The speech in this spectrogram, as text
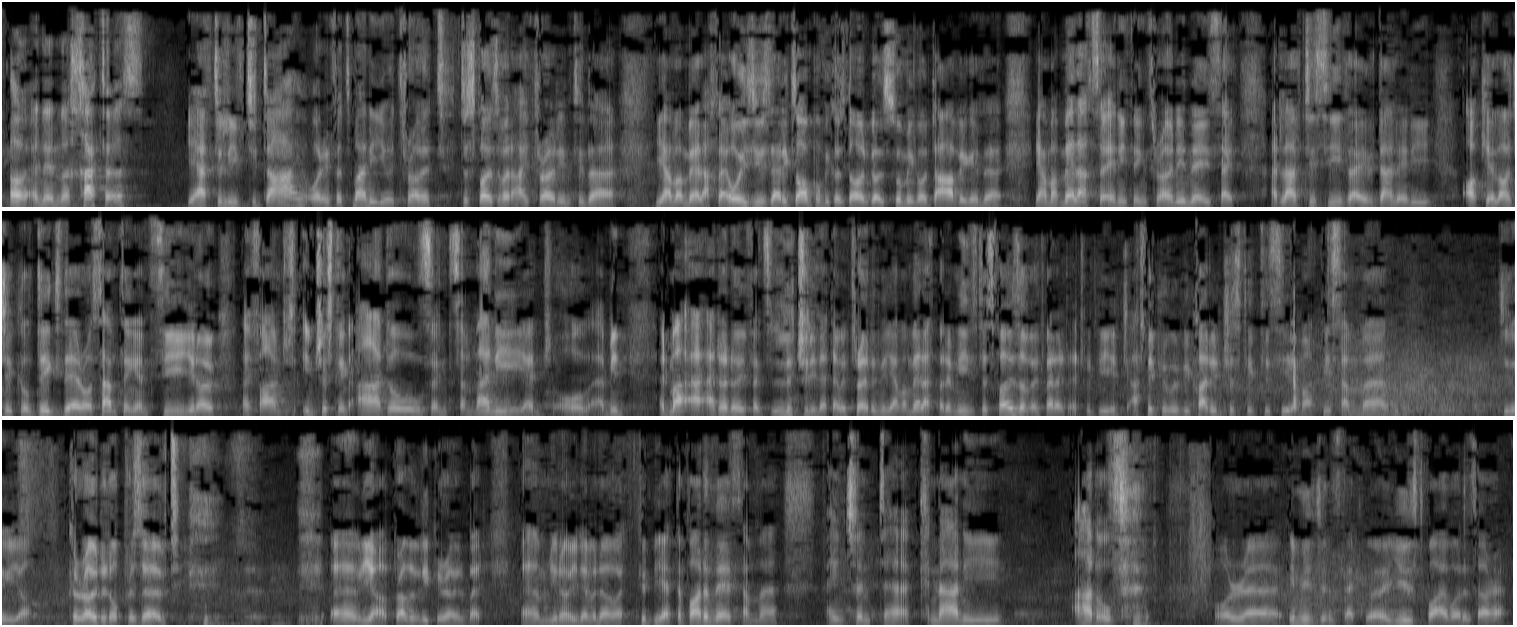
oh, and then the chatas, you have to leave to die, or if it's money, you would throw it, dispose of it, I throw it into the Yama Melach. They always use that example because no one goes swimming or diving in the Yama Melach, so anything thrown in there is safe. I'd love to see if they've done any archaeological digs there or something and see, you know, they found interesting idols and some money and all. I mean, I don't know if it's literally that they would throw it in the Yama Melach, but it means dispose of it. But it, it would be, I think it would be quite interesting to see. There might be some, uh, do you think, yeah corroded or preserved. um, yeah, probably corroded, but um, you know, you never know what could be at the bottom there. Some uh, ancient uh, Kanani idols or uh, images that were used by Avodah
